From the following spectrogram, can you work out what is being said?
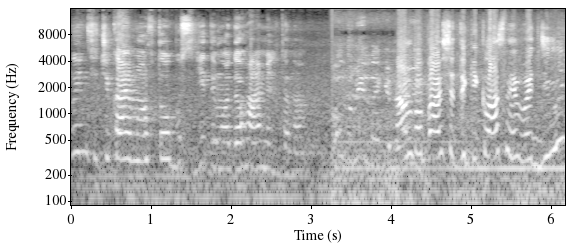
Зупинці чекаємо автобус, їдемо до Гамільтона. Нам попався такий класний водій.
